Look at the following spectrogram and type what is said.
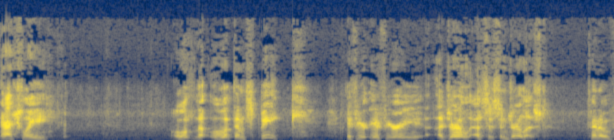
actually let, let them speak. If you're if you're a, a journal assistant journalist, kind of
